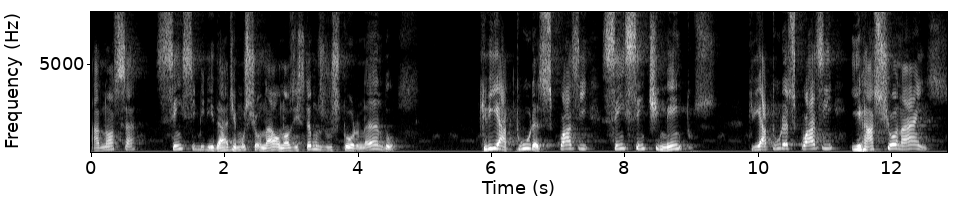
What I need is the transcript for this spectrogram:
a nossa sensibilidade emocional, nós estamos nos tornando criaturas quase sem sentimentos, criaturas quase irracionais.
